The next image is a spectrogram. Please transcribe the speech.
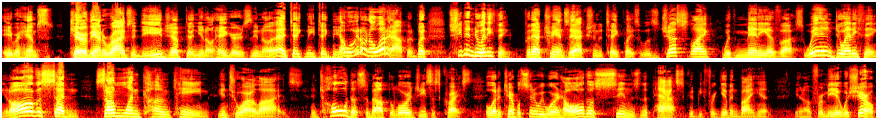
Abraham's caravan arrives into Egypt and, you know, Hagar's, you know, hey, take me, take me. Oh, Well, we don't know what happened, but she didn't do anything for that transaction to take place. It was just like with many of us. We didn't do anything, and all of a sudden, someone come, came into our lives and told us about the Lord Jesus Christ. What a terrible sinner we were, and how all those sins in the past could be forgiven by Him. You know, for me, it was Cheryl.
